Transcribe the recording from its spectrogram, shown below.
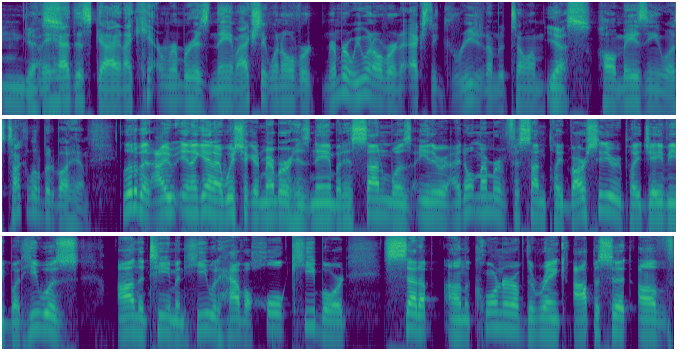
Mm, yes. And they had this guy, and I can't remember his name. I actually went over. Remember, we went over and actually greeted him to tell him Yes, how amazing he was. Talk a little bit about him. a little bit. I and again, I wish I could remember his name, but his son was either I don't remember if his son played varsity or he played JV, but he was on the team, and he would have a whole keyboard set up on the corner of the rink, opposite of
